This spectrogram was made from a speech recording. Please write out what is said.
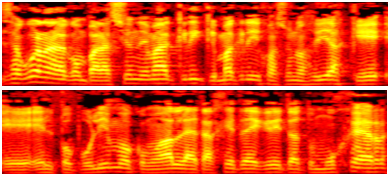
¿se acuerdan de la comparación de Macri? Que Macri dijo hace unos días que eh, el populismo, como darle la tarjeta de crédito a tu mujer,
